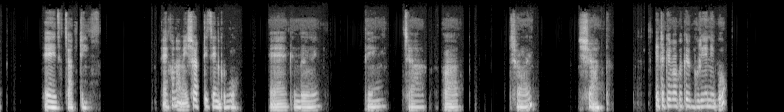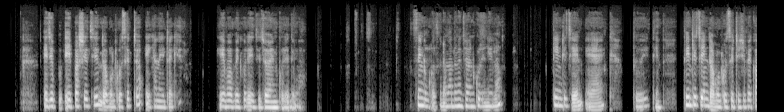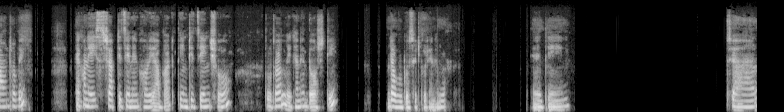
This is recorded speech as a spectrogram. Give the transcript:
এই যে চারটি। এখন আমি সাতটি চেন করব। এক, দুই, তিন, চার, পাঁচ, ছয়, সাত। এটাকে এভাবে ঘুরিয়ে নিব। এই যে এই পাশে যে ডাবল ক্রোশেটটা এখানে এটাকে এভাবে করে এই যে জয়েন করে দেব। সিঙ্গেল ক্রোশেটের মাধ্যমে জয়েন করে নিলাম। তিনটি চেন এক, দুই, তিন। তিনটি চেন ডাবল ক্রোশেট হিসেবে কাউন্ট হবে। এখন এই সাতটি চেনের ঘরে আবার তিনটি চেন সহ টোটাল এখানে দশটি ডাবল ক্রোশেট করে নেব। তিন, চার,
